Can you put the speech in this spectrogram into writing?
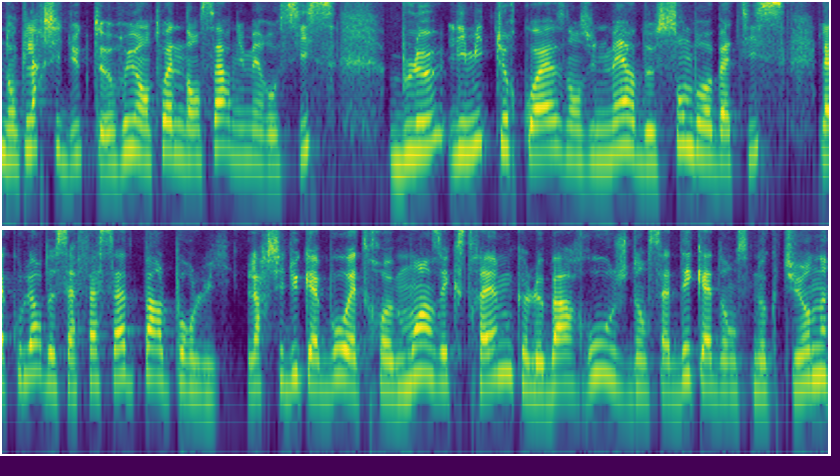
Donc l'archiducte, rue Antoine Dansard numéro 6, bleu, limite turquoise dans une mer de sombre bâtisse, la couleur de sa façade parle pour lui. L'archiduc a beau être moins extrême que le bar rouge dans sa décadence nocturne,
